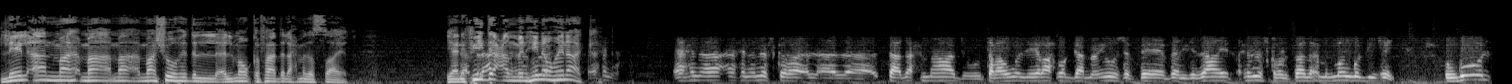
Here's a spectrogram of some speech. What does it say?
ليه الآن ما ما ما, ما شوهد الموقف هذا لأحمد الصايغ؟ يعني في دعم من هنا وهناك. إحنا إحنا نشكر الأستاذ أحمد وترى هو اللي راح وقع مع يوسف في, في الجزائر. إحنا نشكر الأستاذ أحمد ما نقول في شيء ونقول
